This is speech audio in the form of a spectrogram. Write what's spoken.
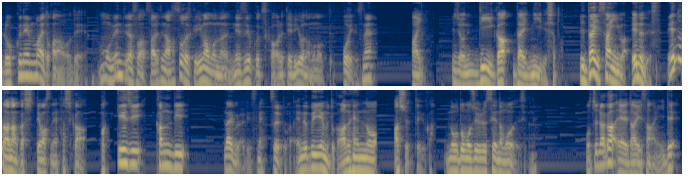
6年前とかなので、もうメンテナンスはされてなさそうですけど、今も根強く使われているようなものってっぽいですね。はい。以上、D が第2位でしたと。で、第3位は N です。N はなんか知ってますね。確か、パッケージ管理ライブラリですね。ツールとか NVM とかあの辺の亜種というか、ノードモジュール製のものですよね。こちらが、えー第3位で、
